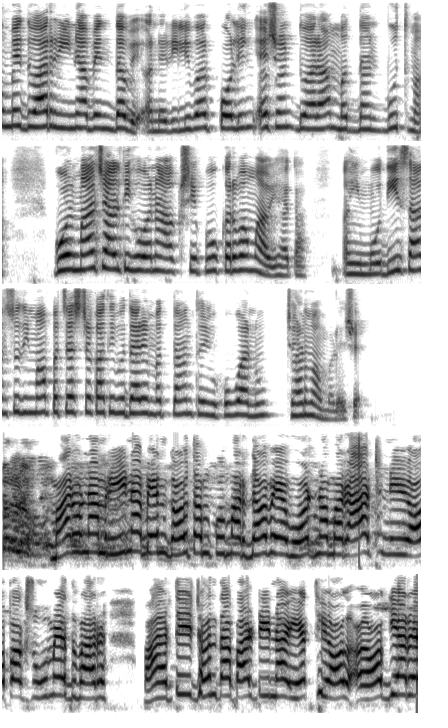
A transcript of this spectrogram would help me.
ઉમેદવાર રીનાબેન દવે અને રિલીવર પોલિંગ એજન્ટ દ્વારા મતદાન બૂથમાં ગોલમાલ ચાલતી હોવાના આક્ષેપો કરવામાં આવ્યા હતા. અહીં મોદી સાંજ સુધીમાં પચાસ ટકાથી વધારે મતદાન થયું હોવાનું જાણવા મળે છે. મારું નામ રીનાબેન ગૌતમ કુમાર દવે, વોર્ડ નંબર આઠની અપક્ષ ઉમેદવાર ભારતીય જનતા પાર્ટીના એક થી અગિયારે,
